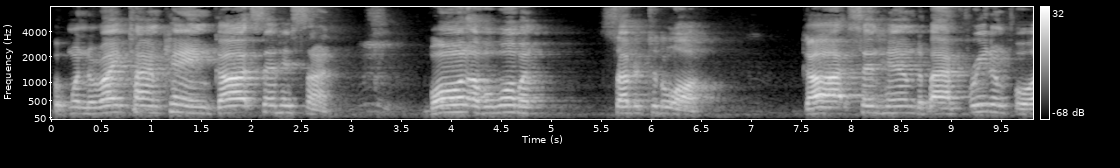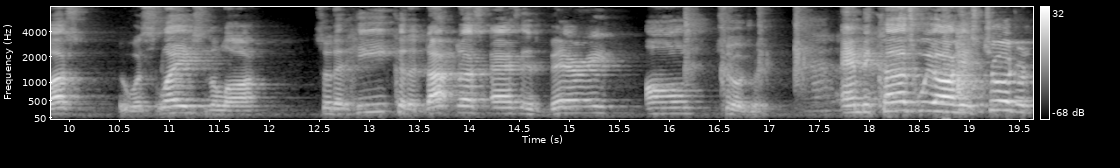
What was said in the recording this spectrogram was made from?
But when the right time came, God sent his son, born of a woman, subject to the law. God sent him to buy freedom for us who were slaves to the law, so that he could adopt us as his very own children. And because we are his children,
